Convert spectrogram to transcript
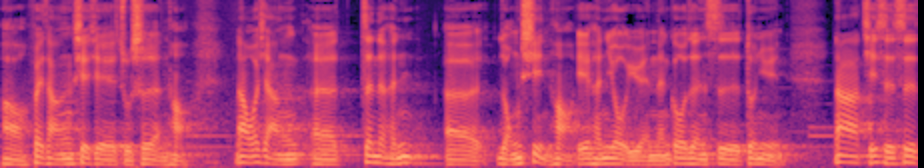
好，非常谢谢主持人哈。那我想，呃，真的很呃荣幸哈，也很有缘能够认识敦允。那其实是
